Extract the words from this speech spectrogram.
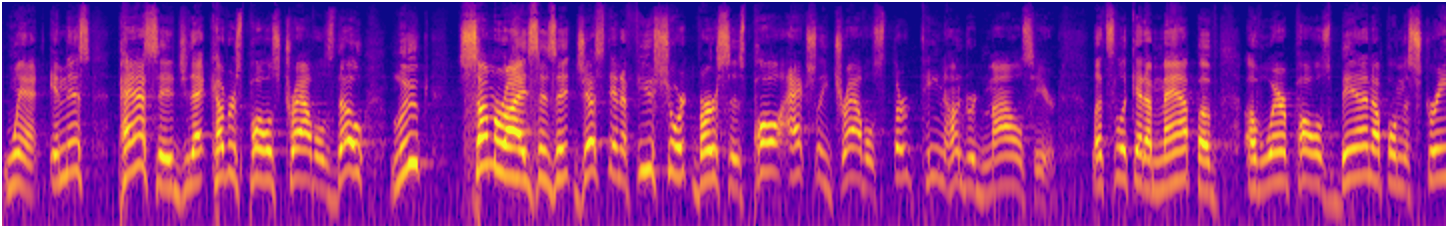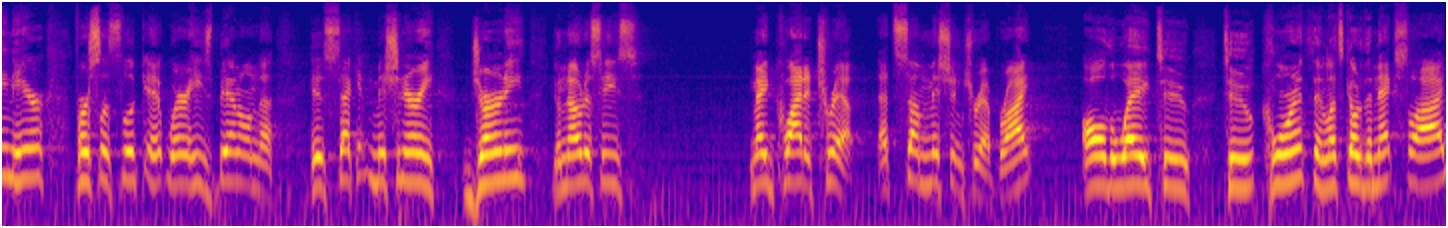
went. In this passage that covers Paul's travels, though Luke summarizes it just in a few short verses. Paul actually travels 1,300 miles here. Let's look at a map of, of where Paul's been up on the screen here. First, let's look at where he's been on the, his second missionary journey. You'll notice he's made quite a trip. That's some mission trip, right? All the way to, to Corinth. And let's go to the next slide.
